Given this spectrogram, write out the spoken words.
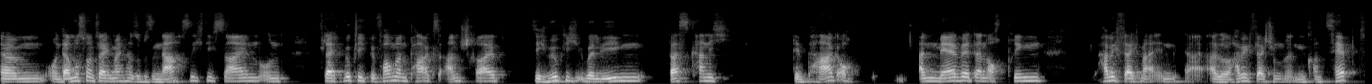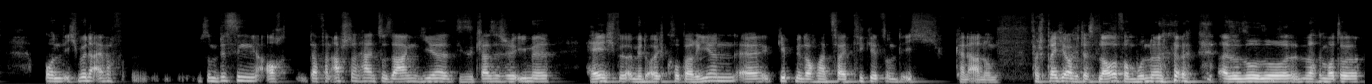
Ähm, und da muss man vielleicht manchmal so ein bisschen nachsichtig sein und vielleicht wirklich, bevor man Parks anschreibt, sich wirklich überlegen, was kann ich dem Park auch an Mehrwert dann auch bringen? Habe ich vielleicht mal, in, also habe ich vielleicht schon ein Konzept? Und ich würde einfach so ein bisschen auch davon Abstand halten, zu sagen, hier diese klassische E-Mail, hey, ich will mit euch kooperieren, äh, gebt mir doch mal zwei Tickets und ich, keine Ahnung, verspreche euch das Blaue vom Bunde. also so, so nach dem Motto,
